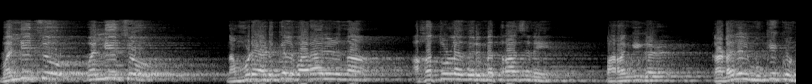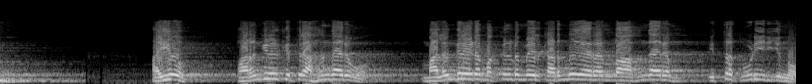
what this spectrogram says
വല്യച്ചോ വല്യച്ചോ. നമ്മുടെ അടുക്കൽ വരാനിരുന്ന അഹത്തുള്ള എന്നൊരു മെത്രാച്ചനെ പറങ്കികൾ കടലിൽ മുക്കിക്കൊന്നു. അയ്യോ പറങ്കികൾക്ക് ഇത്ര അഹങ്കാരമോ? മലങ്കരയുടെ മക്കളുടെ മേൽ കടന്നു കയറാനുള്ള അഹങ്കാരം ഇത്ര കൂടിയിരിക്കുന്നോ.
